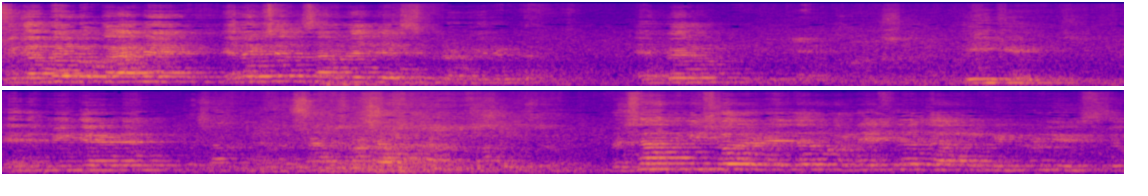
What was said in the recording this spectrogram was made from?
మీకు అందరికి ఒక ఆయన ఎలక్షన్ సర్వే చేస్తుంటాడు మీరు ఏం పేరు? పీకే. ఏది పీకే అంటే? ప్రశాంత్ కిషోర్ అనేది ఒక నేషనల్ ఛానల్ ఇంటర్వ్యూ ఇస్తూ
